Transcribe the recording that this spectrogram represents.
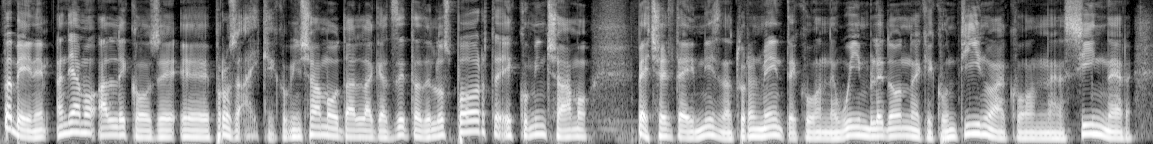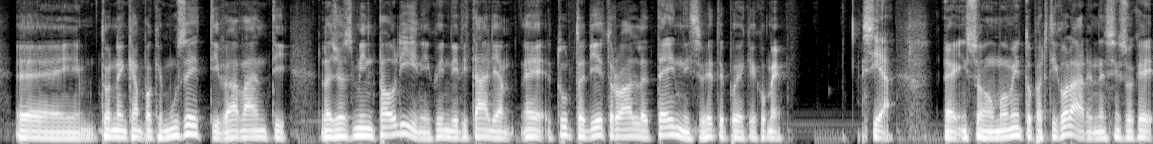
Va bene, andiamo alle cose eh, prosaiche. Cominciamo dalla Gazzetta dello Sport e cominciamo... Beh, c'è il tennis, naturalmente, con Wimbledon che continua, con Sinner, eh, torna in campo anche Musetti, va avanti la Jasmine Paolini, quindi l'Italia è tutta dietro al tennis, vedete poi anche come sia eh, insomma un momento particolare, nel senso che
